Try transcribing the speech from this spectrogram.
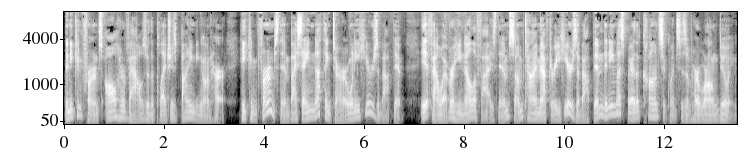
then he confirms all her vows or the pledges binding on her. He confirms them by saying nothing to her when he hears about them. If, however, he nullifies them some time after he hears about them, then he must bear the consequences of her wrongdoing.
